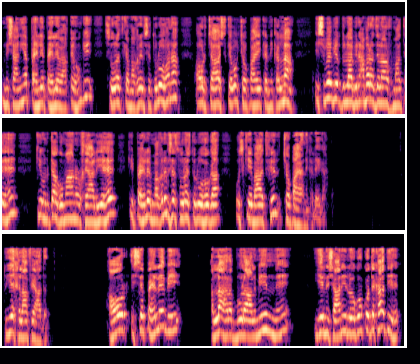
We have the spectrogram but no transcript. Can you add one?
نشانیاں پہلے پہلے واقع ہوں گی۔ سورج کا مغرب سے طلوع ہونا اور چاشت کے وقت چوپائے کا نکلنا۔ اس میں بھی عبداللہ بن عمر رضی اللہ فرماتے ہیں کہ ان کا گمان اور خیال یہ ہے کہ پہلے مغرب سے سورج طلوع ہوگا، اس کے بعد پھر چوپایا نکلے گا۔ تو یہ خلاف عادت۔ اور اس سے پہلے بھی اللہ رب العالمین نے یہ نشانی لوگوں کو دکھا دی ہے۔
